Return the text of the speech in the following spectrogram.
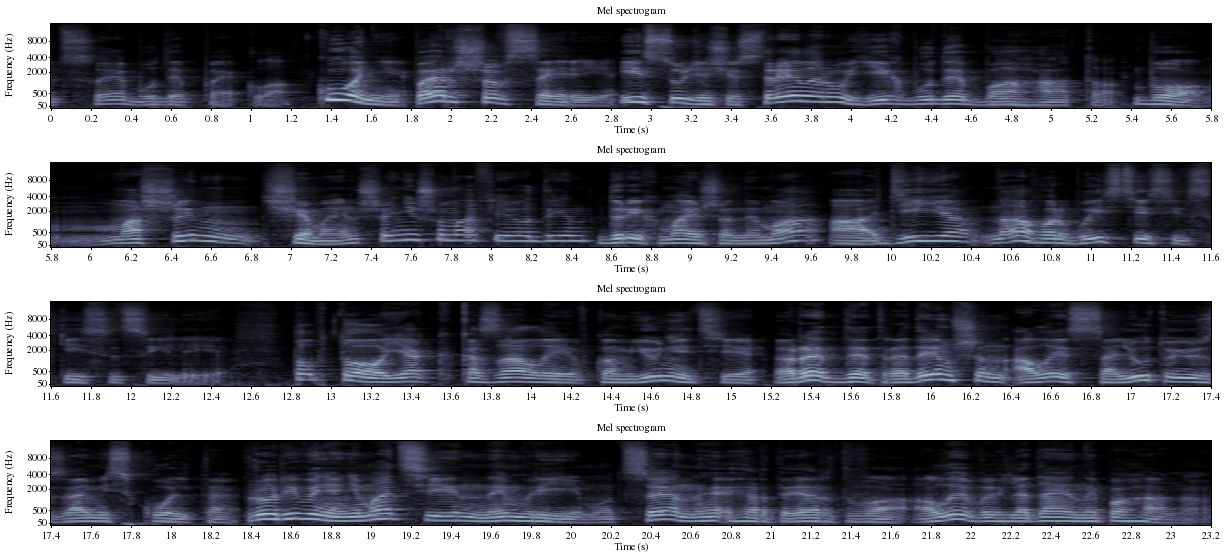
це буде пекло. Коні перша в серії, і судячи з трейлеру, їх буде багато. Бо машин ще менше, ніж у Мафії 1, доріг майже нема, а дія на горбистій сільській Сицилії. Тобто, як казали в ком'юніті, Red Dead Redemption, але з салютою замість Кольта. Про рівень анімації не мріємо. Це не RDR 2, але виглядає непогано.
